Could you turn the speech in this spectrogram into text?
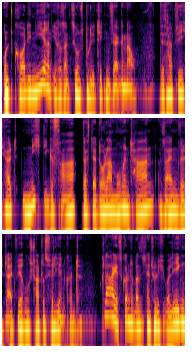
und koordinieren ihre Sanktionspolitiken sehr genau. Deshalb sehe ich halt nicht die Gefahr, dass der Dollar momentan seinen Weltleitwährungsstatus verlieren könnte. Klar, jetzt könnte man sich natürlich überlegen,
